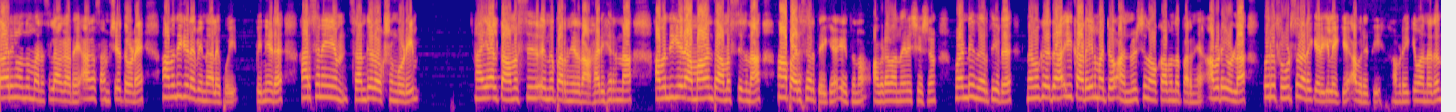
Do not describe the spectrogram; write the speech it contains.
കാര്യങ്ങളൊന്നും മനസ്സിലാകാതെ ആകെ സംശയത്തോടെ അവന്തികയുടെ പിന്നാലെ പോയി. പിന്നീട് അർച്ചനയും സന്ധ്യ ഡോക്ടറും കൂടി അയാൾ താമസിച്ചു എന്ന് പറഞ്ഞിരുന്ന ഹരിഹരന അവന്തികയുടെ അമ്മാവൻ താമസിച്ചിരുന്ന ആ പരിസരത്തേക്ക് എത്തുന്നു. അവിടെ വന്നതിന് ശേഷം വണ്ടി നിർത്തിയിട്ട് നമുക്ക് ഇതാ ഈ കടയിൽ മറ്റോ അന്വേഷിച്ച് നോക്കാമെന്ന് പറഞ്ഞ് അവിടെയുള്ള ഒരു ഫ്രൂട്ട്സ് കടയ്ക്കരികിലേക്ക് അവരെത്തി. അവിടേക്ക് വന്നതും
